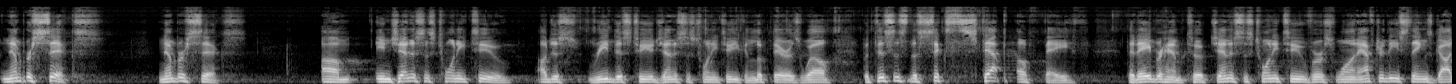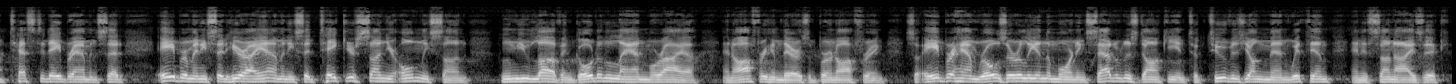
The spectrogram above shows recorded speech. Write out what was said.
Number six, number six, um, in Genesis 22, I'll just read this to you, Genesis 22. You can look there as well. But this is the sixth step of faith that Abraham took. Genesis 22, verse 1. After these things, God tested Abraham and said, Abram, and he said, Here I am. And he said, Take your son, your only son, whom you love, and go to the land Moriah and offer him there as a burnt offering. So Abraham rose early in the morning, saddled his donkey, and took two of his young men with him and his son Isaac.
